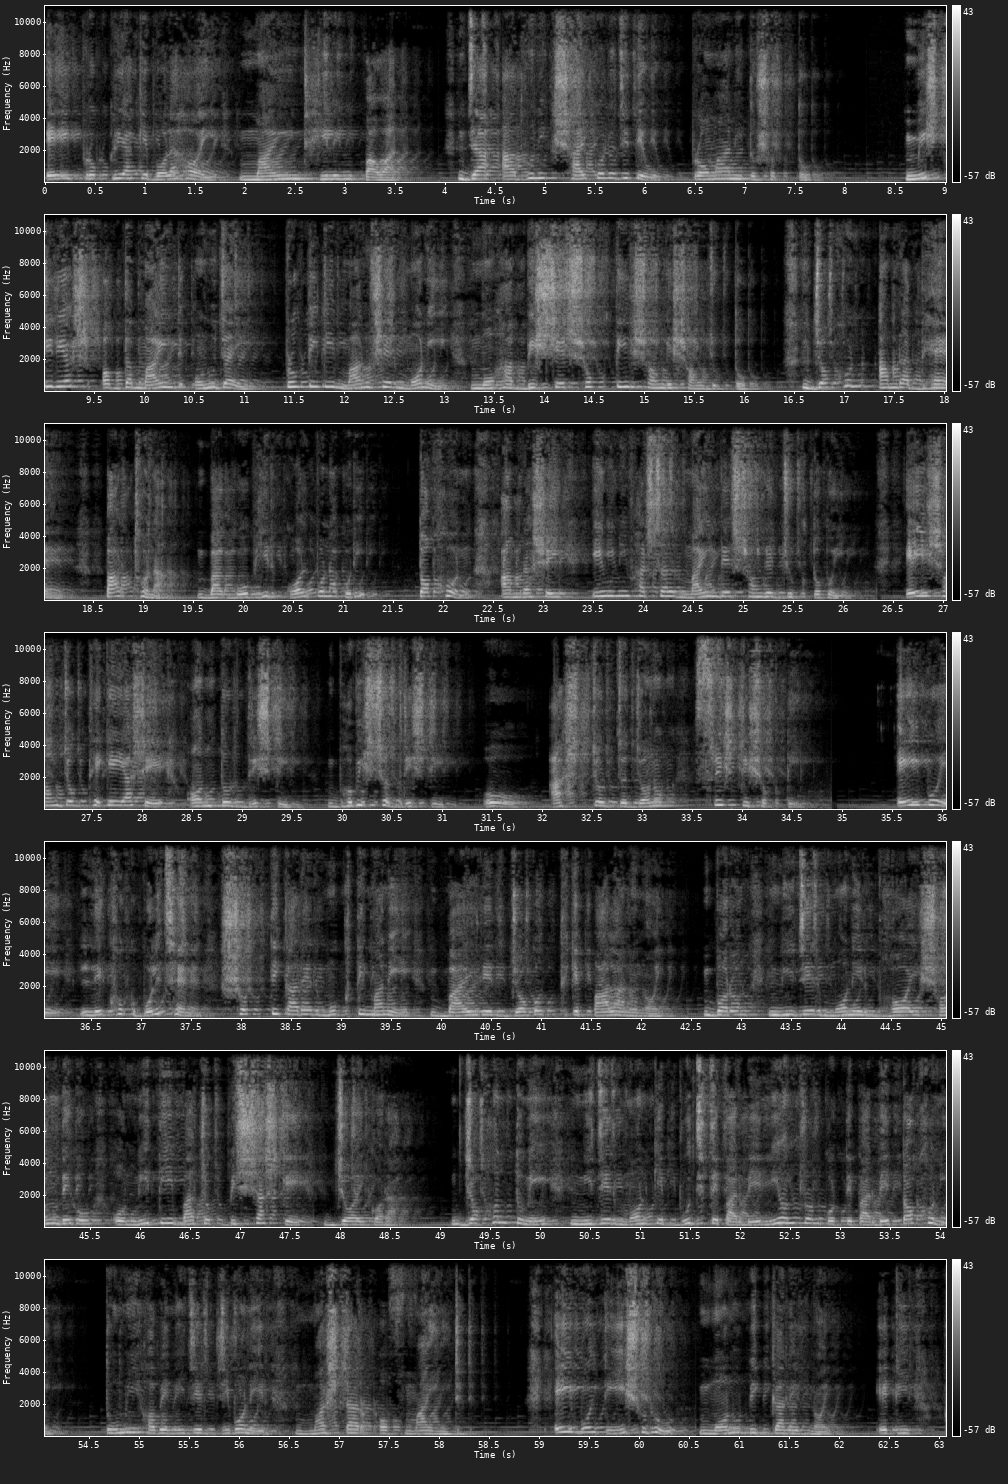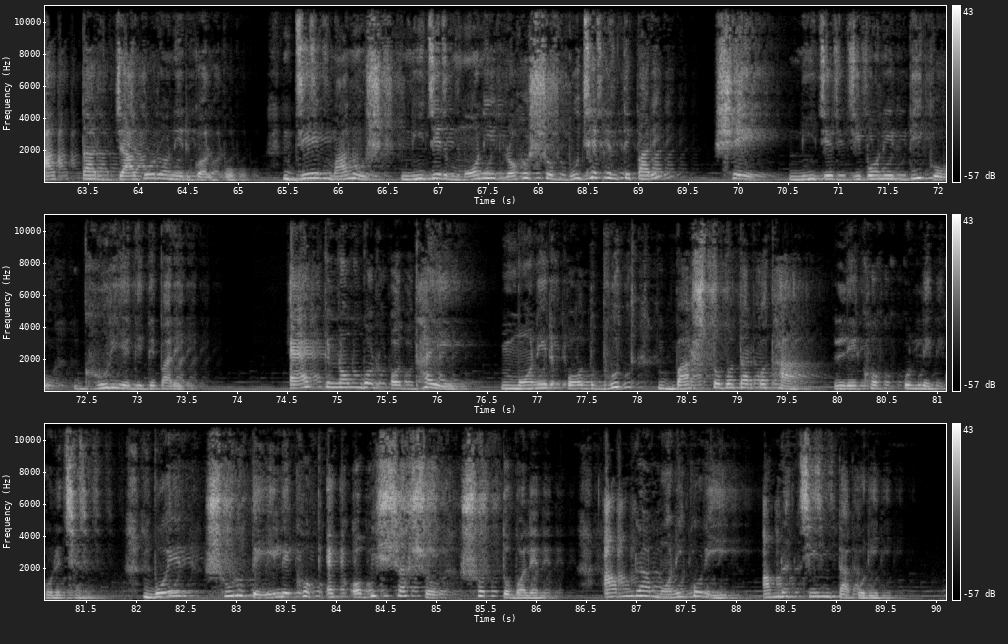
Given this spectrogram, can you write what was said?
এই প্রক্রিয়াকে বলা হয় মাইন্ড হিলিং পাওয়ার, যা আধুনিক সাইকোলজিতেও প্রমাণিত সত্য। মিস্টিরিয়াস অব দ্য মাইন্ড অনুযায়ী, প্রতিটি মানুষের মনে মহাবিশ্বের শক্তির সঙ্গে সংযুক্ত। যখন আমরা ধ্যান, প্রার্থনা বা গভীর কল্পনা করি তখন আমরা সেই ইউনিভার্সাল মাইন্ডের সঙ্গে যুক্ত হই। এই সংযোগ থেকেই আসে অন্তর্দৃষ্টি, ভবিষ্যৎ দৃষ্টি ও আশ্চর্যজনক সৃষ্টি শক্তি এই বইয়ে লেখক বলেছেন, সত্যিকারের মুক্তি মানে বাইরের জগৎ থেকে পালানো নয়, বরং নিজের মনের ভয়, সন্দেহ ও নীতিবাচক বিশ্বাসকে জয় করা। যখন তুমি নিজের মনকে বুঝতে পারবে, নিয়ন্ত্রণ করতে পারবে, তখনই তুমি হবে নিজের জীবনের মাস্টার অফ মাইন্ড। এই বইটি শুধু মনোবিজ্ঞানের নয়, এটি আত্মার জাগরণের গল্প। যে মানুষ নিজের মনের রহস্য বুঝে ফেলতে পারে, সে নিজের জীবনের দিকও ঘুরিয়ে দিতে পারে। এক নম্বর অধ্যায়ে মনের অদ্ভুত বাস্তবতার কথা লেখক উল্লেখ করেছেন। বইয়ের শুরুতেই লেখক এক অবিশ্বাস্য সত্য বলেন, আমরা মনে করি, আমরা চিন্তা করি।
